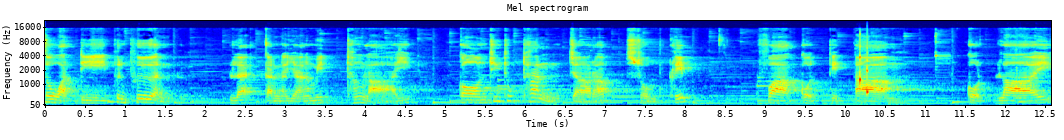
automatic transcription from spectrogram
สวัสดีเพื่อนๆ และกัลยาณมิตรทั้งหลาย ก่อนที่ทุกท่านจะรับชมคลิป ฝากกดติดตาม กดไลค์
